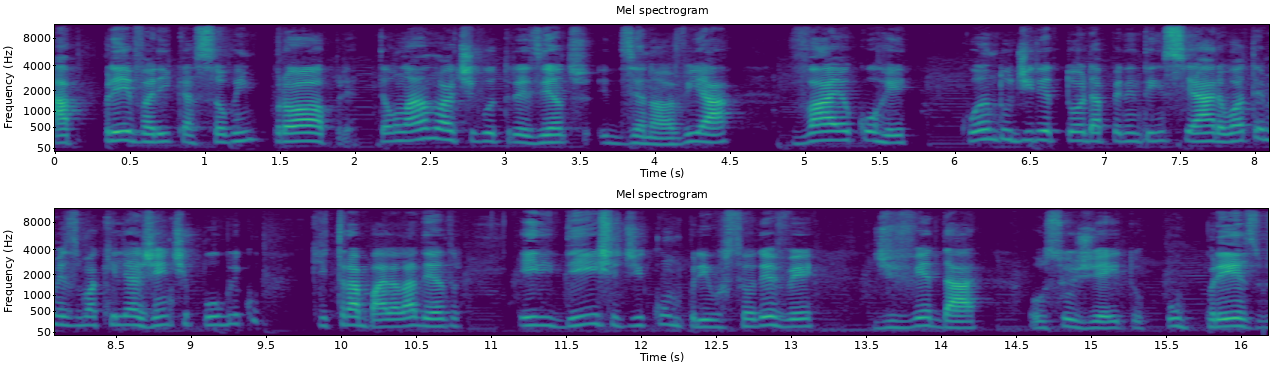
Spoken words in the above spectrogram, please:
a prevaricação imprópria. Então, lá no artigo 319A, vai ocorrer quando o diretor da penitenciária ou até mesmo aquele agente público que trabalha lá dentro, ele deixa de cumprir o seu dever de vedar o sujeito, o preso,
